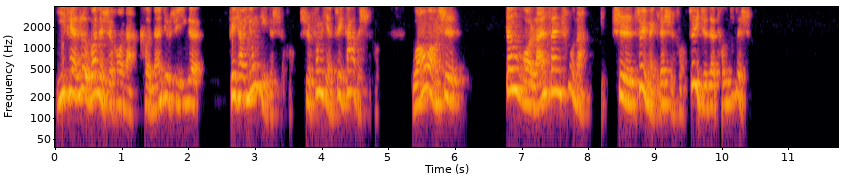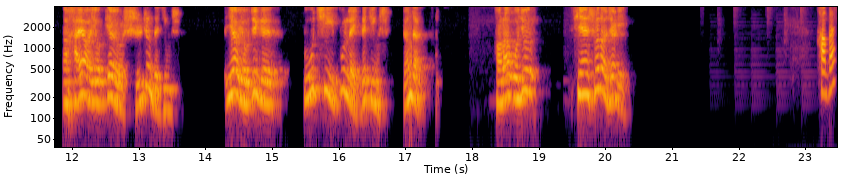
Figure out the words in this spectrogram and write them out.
一片乐观的时候呢，可能就是一个非常拥挤的时候，是风险最大的时候。往往是灯火阑珊处呢，是最美的时候，最值得投资的时候。那还要有要有实证的精神，要有这个不气不馁的精神等等。好了，我就先说到这里。好的，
